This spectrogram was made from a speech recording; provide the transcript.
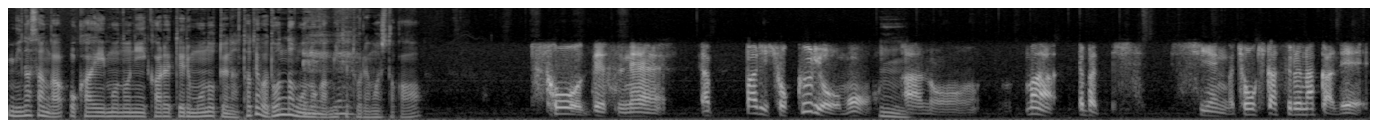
皆さんがお買い物に行かれているものというのは、例えばどんなものが見て取れましたか、そうですね、やっぱり食料も、うんあのまあ、やっぱし支援が長期化する中で、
